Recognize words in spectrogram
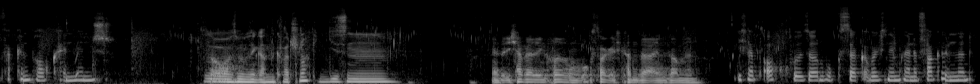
Fackeln braucht kein Mensch. So, jetzt müssen wir den ganzen Quatsch noch gießen. Also ich habe ja den größeren Rucksack, ich kann sie einsammeln. Ich habe auch größeren Rucksack, aber ich nehme keine Fackeln mit.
